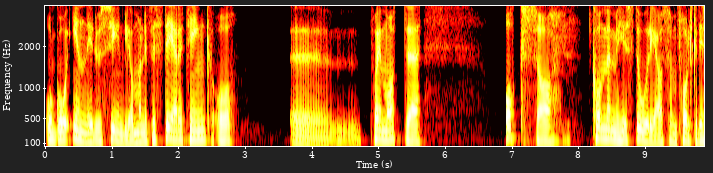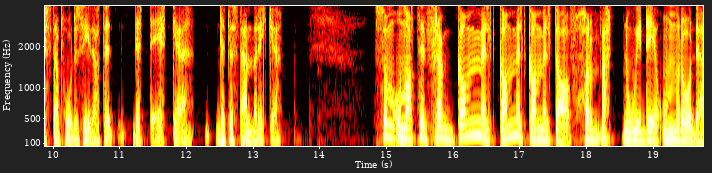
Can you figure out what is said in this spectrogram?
å gå inn i det usynlige og manifestere ting, og øh, på en måte også komme med historier som folk rister på hodet og sier at det, dette er ikke Dette stemmer ikke. Som om at det fra gammelt, gammelt, gammelt av har vært noe i det området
